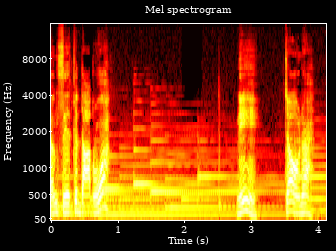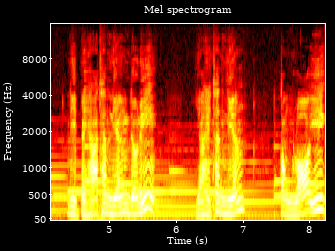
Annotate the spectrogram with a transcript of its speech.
ดังเศษกระดาษวะ นี่เจ้านะรีบไปหาท่านเลี้ยงเดี๋ยวนี้ อย่าให้ท่านเลี้ยง ต้องรออีก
